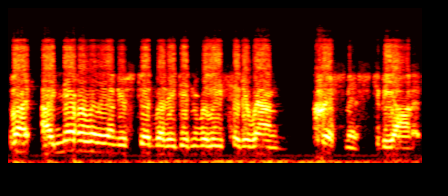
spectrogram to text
but I never really understood why they didn't release it around Christmas, to be honest.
